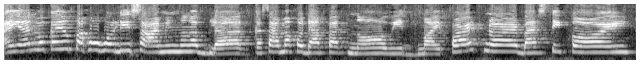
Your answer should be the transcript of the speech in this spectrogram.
Ayan, wag kayong pahuhuli sa aming mga vlog. Kasama ko dapat, no, with my partner, Bastikoy,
